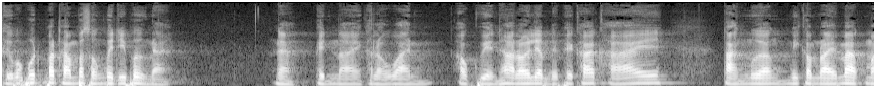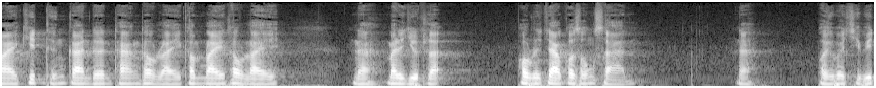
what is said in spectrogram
ถือพระพุทธพระธรรมพระสงฆ์เป็นที่พึ่งนะนะเป็นนายคารวันเอาเกวียนห้าร้อยเล่มไปค้าขายต่างเมืองมีกำไรมากมายคิดถึงการเดินทางเท่าไหร่กำไรเท่าไหร่นะไม่ได้หยุดละพระพุทธเจ้าก็สงสารนะเผยว่าชีวิต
